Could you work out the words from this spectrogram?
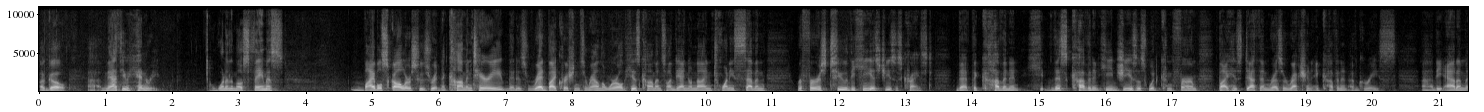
ago. Uh, Matthew Henry, one of the most famous Bible scholars who's written a commentary that is read by Christians around the world. His comments on Daniel 9:27 refers to the He as Jesus Christ, that the covenant, he, this covenant, He, Jesus, would confirm by His death and resurrection a covenant of grace. Uh, the Adam,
